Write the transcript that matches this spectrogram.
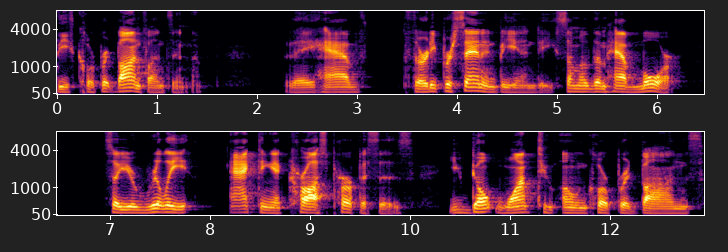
these corporate bond funds in them. They have 30% in BND, some of them have more. So you're really acting at cross purposes. You don't want to own corporate bonds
